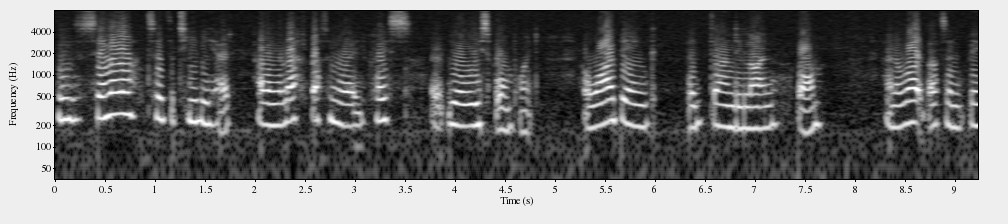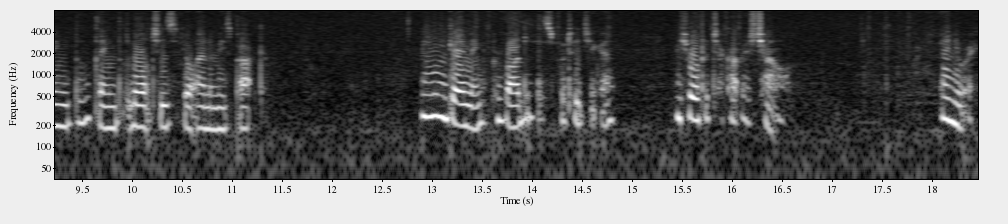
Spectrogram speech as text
this is similar to the TV Head having a left button where you place your respawn point, a Y being a dandelion bomb, and a right button being the thing that launches your enemies back. Alien Gaming provided this footage again. Be sure to check out his channel. Anyway,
